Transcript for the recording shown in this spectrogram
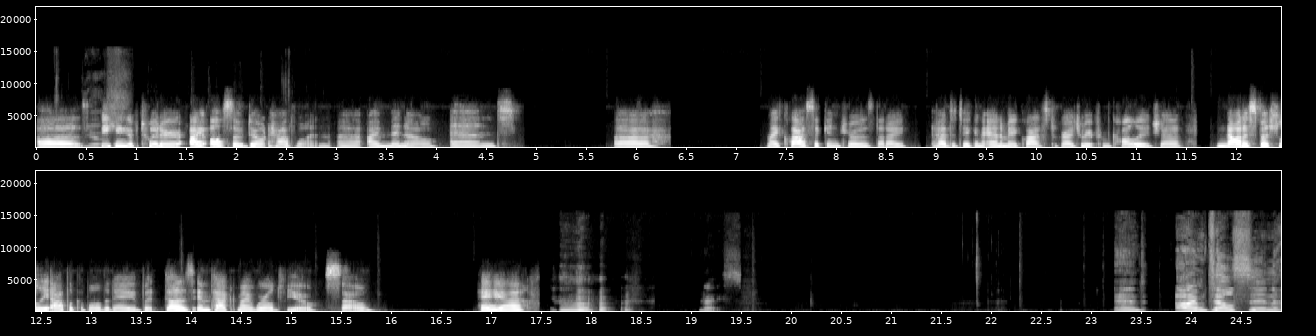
Uh, Yes. speaking of Twitter, I also don't have one. Uh, I'm Minnow, and uh, my classic intros that I had to take an anime class to graduate from college, uh, not especially applicable today, but does impact my worldview. So, hey, uh, nice. And I'm Delson.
